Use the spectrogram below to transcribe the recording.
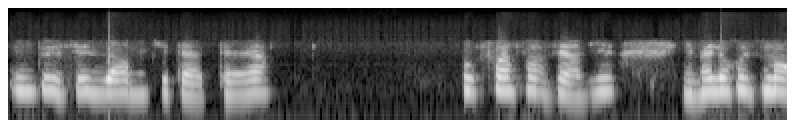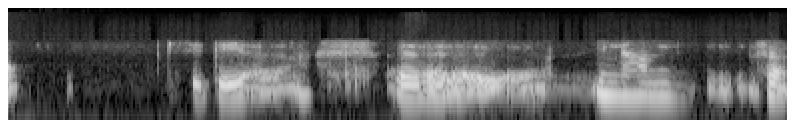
une de ses armes qui était à terre, pour pouvoir s'en servir. Et malheureusement, c'était euh, euh, une arme, enfin,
